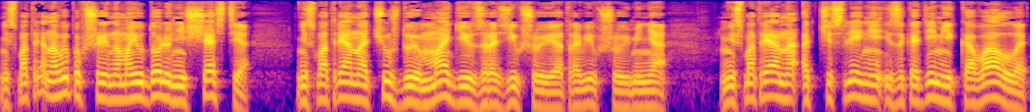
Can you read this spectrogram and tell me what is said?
Несмотря на выпавшие на мою долю несчастья, несмотря на чуждую магию, заразившую и отравившую меня, несмотря на отчисление из Академии Каваллы,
